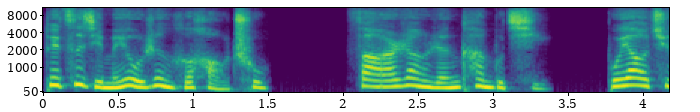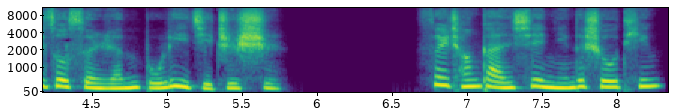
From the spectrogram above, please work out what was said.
对自己没有任何好处，反而让人看不起。不要去做损人不利己之事。非常感谢您的收听，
